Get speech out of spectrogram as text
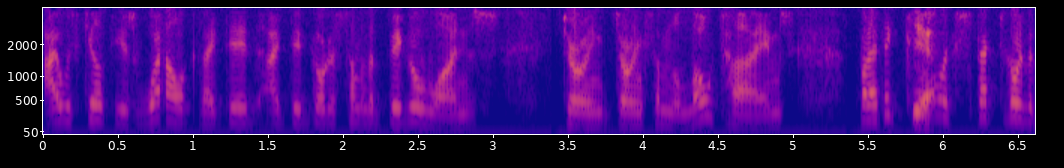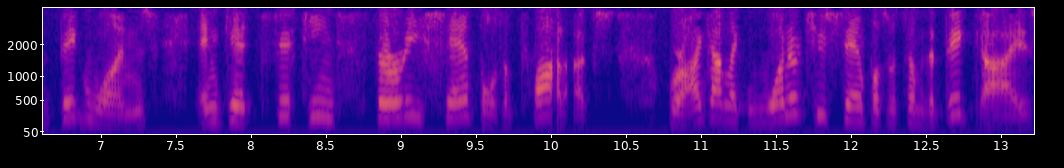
I was guilty as well because I did I did go to some of the bigger ones during during some of the low times, but I think people Yeah. expect to go to the big ones and get 15, 30 samples of products, where I got like one or two samples with some of the big guys,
